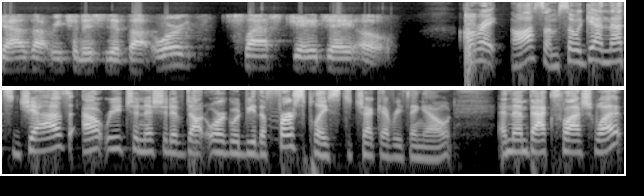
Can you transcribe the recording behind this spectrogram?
jazzoutreachinitiative.org slash JJO. All right, awesome. So again, that's jazzoutreachinitiative.org would be the first place to check everything out. And then backslash what?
